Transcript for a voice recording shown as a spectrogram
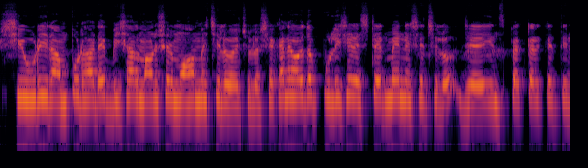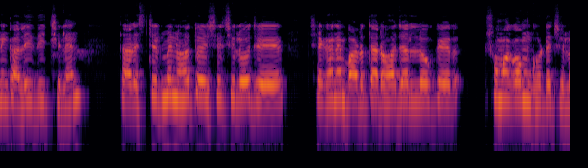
সিউড়ি, রামপুরহাটে বিশাল মানুষের মহামিছিল হয়েছিল। সেখানে হয়তো পুলিশের স্টেটমেন্ট এসেছিল যে ইন্সপেক্টরকে তিনি গালি দিচ্ছিলেন। তার স্টেটমেন্ট হয়তো এসেছিল যে সেখানে বারো তেরো হাজার লোকের সমাগম ঘটেছিল,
